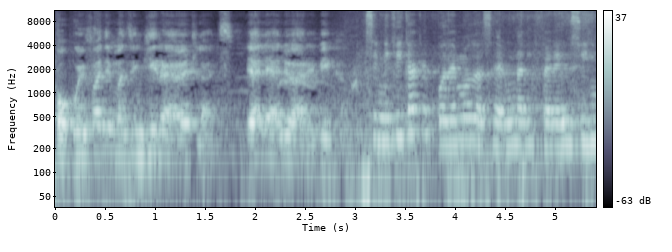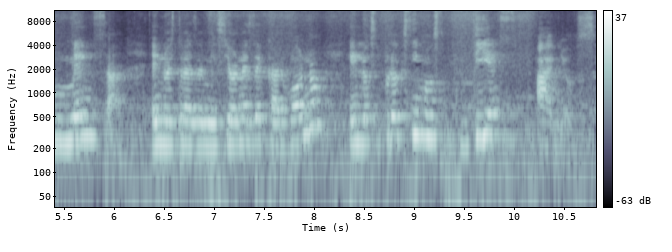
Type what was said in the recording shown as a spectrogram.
Kwa kuhifadhi mazingira ya wetlands, yale yaliyoharibika, Significa que podemos hacer una diferencia inmensa en nuestras emisiones de carbono en los próximos 10 años.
